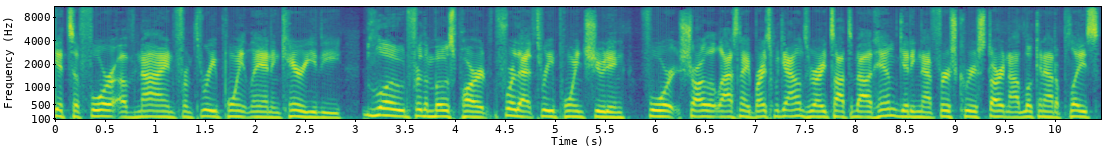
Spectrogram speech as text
get to four of nine from three point land and carry the load for the most part for that three point shooting for Charlotte last night. Bryce McGowens, we already talked about him getting that first career start, not looking out of place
